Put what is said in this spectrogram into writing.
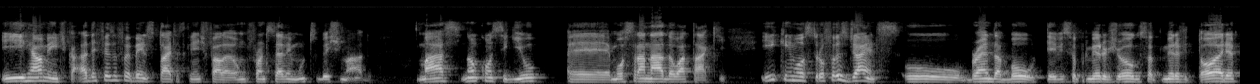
E realmente, a defesa foi bem dos Titans, que a gente fala, é um front seven muito subestimado. Mas não conseguiu é, mostrar nada ao ataque. E quem mostrou foi os Giants. O Brandon Bow teve seu primeiro jogo, sua primeira vitória.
